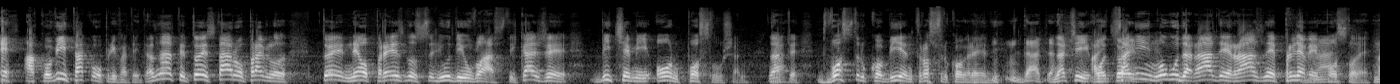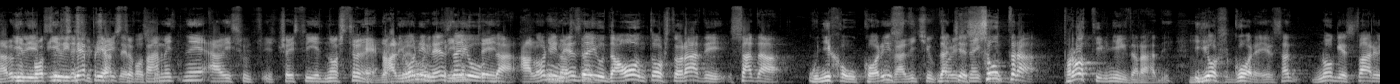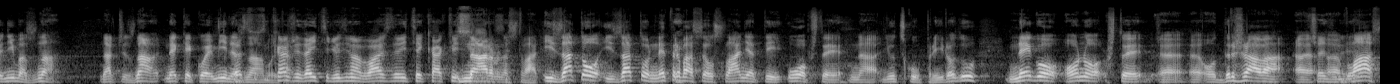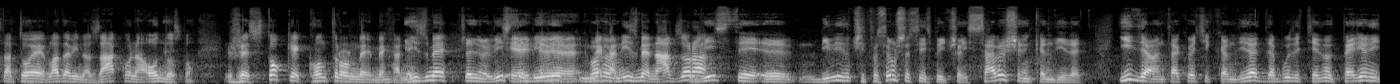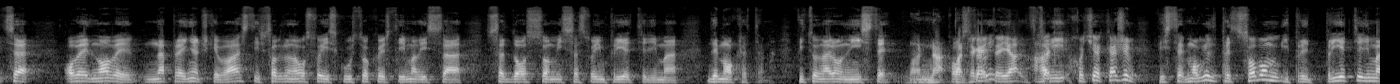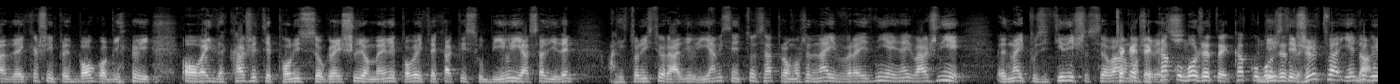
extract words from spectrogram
E, ako vi tako prihvatite, znate, to je staro pravilo, to je neopreznost ljudi u vlasti. Kaže, bit će mi on poslušan. Znate, dvostruko bijen, trostruko vredi. Da, da. Znači, Ali od, to sa je- mogu da rade razne prljave Na- poslove. Narodne Ili, ili su neprijatne često poslove. pametne, ali su često jednostrane. E, Dakle, ali oni ne znaju, da, ali oni ne znaju da on to što radi sada u njihovu korist, u da korist će nekog- sutra protiv njih da radi. I još gore, jer sad mnoge stvari o njima zna. Znači, zna neke koje mi ne Da znamo. kaže, dajte ljudima vlast da vidite kakvi su. Naravna stvar. I zato, I zato ne treba se oslanjati uopšte na ljudsku prirodu, nego ono što je e, e, održava e, vlast, a to je vladavina zakona, odnosno žestoke kontrolne mehanizme, vi ste bili, mehanizme nadzora. Vi ste bili, znači, po svemu što ste ispričali, savršen kandidat, idealan tako reći kandidat da budete jedna od perjanica ove nove naprednjačke vlasti, s obzirom na ovo svoje iskustvo koje ste imali sa, sa DOS-om i sa svojim prijateljima demokratama. Vi to naravno niste Ma na- pa čekajte, ja- čak- ali hoću da kažem, vi ste mogli pred sobom i pred prijateljima, da je kažem i pred Bogom, ili, ovaj, da kažete, pa oni su se ogrešili o mene, pogledajte kakvi su bili, ja sad idem, ali to niste uradili. Ja mislim da je to zapravo možda najvrednije i najvažnije, eh, najpozitivnije što se vama može reći. kako možete... Kako Vi možete... ste žrtva jednog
